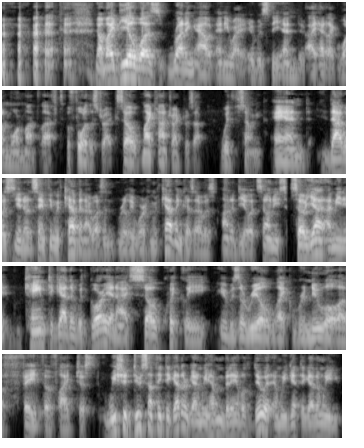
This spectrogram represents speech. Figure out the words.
now my deal was running out anyway. It was the end. I had like one more month left before the strike. So my contract was up with Sony. And that was, you know, the same thing with Kevin. I wasn't really working with Kevin because I was on a deal at Sony. So yeah, I mean, it came together with Gloria and I so quickly. It was a real like renewal of faith of like just we should do something together again. We haven't been able to do it. And we get together and we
